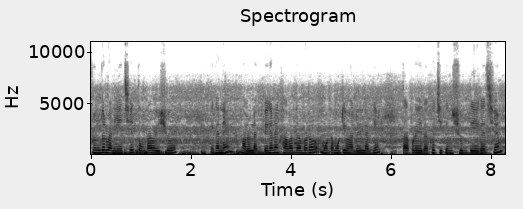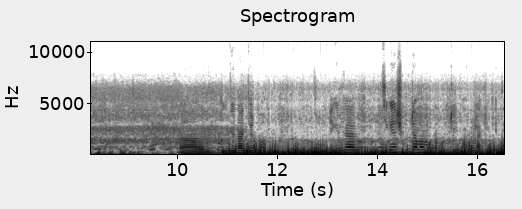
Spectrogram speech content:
সুন্দর বানিয়েছে, তোমরাও এসো এখানে, ভালো লাগবে। এখানে খাবার দাবারও মোটামুটি ভালোই লাগে। তারপরে দেখো চিকেন স্যুপ দিয়ে গেছে। দুজনের জন্য এখানকার চিকেন স্যুপটা আমার মোটামুটি ভালো লাগে খেতে।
